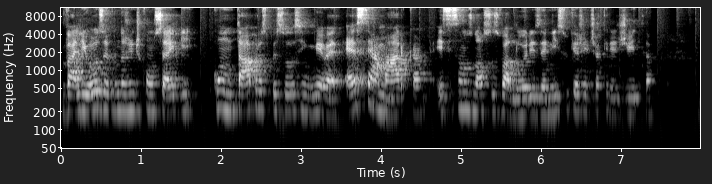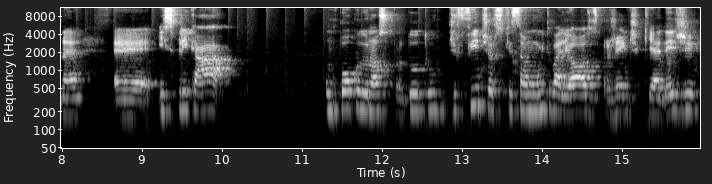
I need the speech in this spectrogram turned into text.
valioso é quando a gente consegue contar para as pessoas assim, meu, é, essa é a marca, esses são os nossos valores, é nisso que a gente acredita, né? É, explicar um pouco do nosso produto, de features que são muito valiosos para a gente, que é desde.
